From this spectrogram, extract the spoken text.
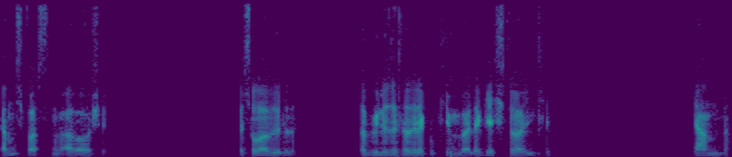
Yanlış bastım galiba o şey. Ses olabilirdi. Tabii Blizzard'a direkt okuyayım böyle. Geçti o ilki. Yandı.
